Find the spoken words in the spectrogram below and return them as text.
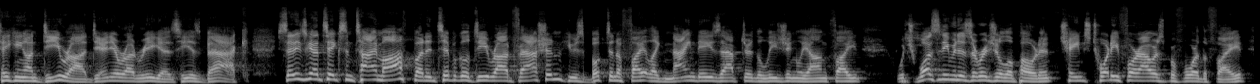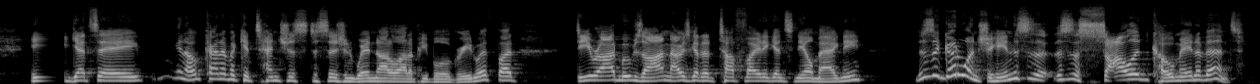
taking on D Rod, Daniel Rodriguez. He is back. He said he's going to take some time off, but in typical D Rod fashion, he was booked in a fight like nine days after the Li Jingliang fight, which wasn't even his original opponent, changed 24 hours before the fight. He gets a, you know, kind of a contentious decision win. Not a lot of people agreed with, but D Rod moves on. Now he's got a tough fight against Neil Magny. This is a good one, Shaheen. This is a this is a solid co-main event.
